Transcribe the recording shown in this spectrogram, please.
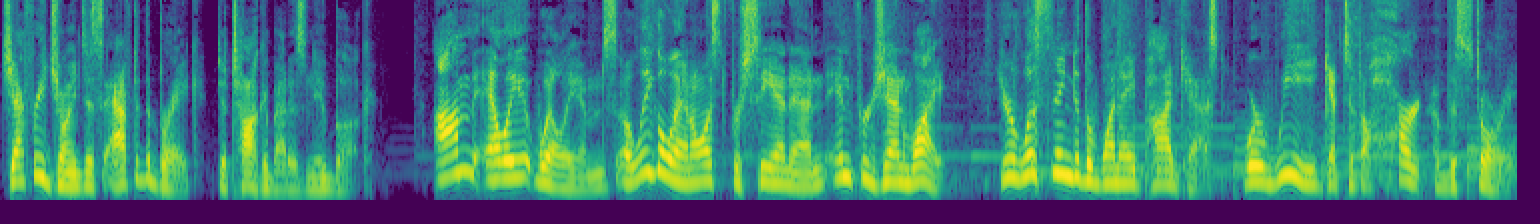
Jeffrey joins us after the break to talk about his new book. I'm Elliot Williams, a legal analyst for CNN in for Jen White. You're listening to the 1A podcast, where we get to the heart of the story.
